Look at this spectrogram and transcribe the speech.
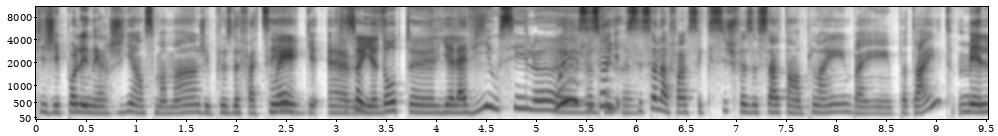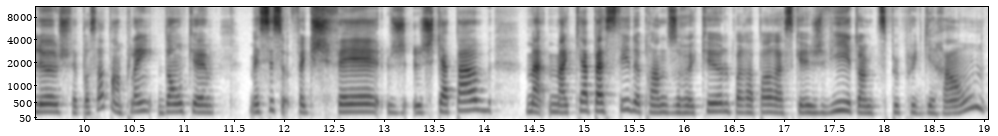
puis j'ai pas l'énergie en ce moment, j'ai plus de fatigue. c'est ça, il y a d'autres... Euh, il y a la vie aussi, là. Oui, c'est ça, c'est ça l'affaire. C'est que si je faisais ça à temps plein, ben peut-être. Mais là, je fais pas ça à temps plein. Donc, mais c'est ça. Fait que je fais... Je, je suis capable... Ma, ma, capacité de prendre du recul par rapport à ce que je vis est un petit peu plus grande.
